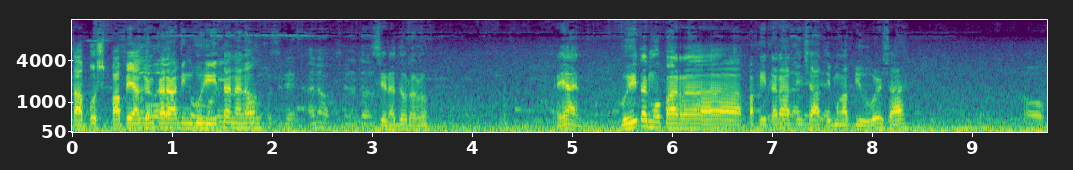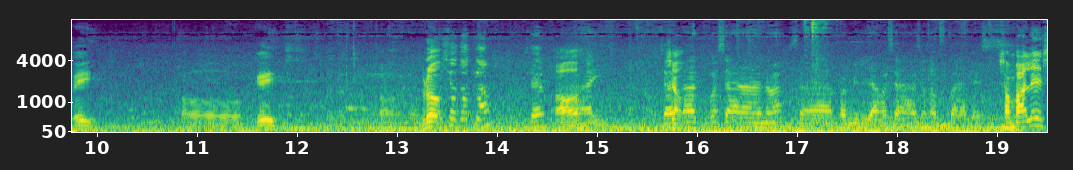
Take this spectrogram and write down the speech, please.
Tapos papayagan ka naming guhitan, ano? Ano, senador. Senador, ano? Ayan. Guhitan mo para pakita natin sa ating mga viewers, ha? Okay. Okay. Oh. Bro, Shout out lang, sir. oh, Ay, Siya- shout out po sa ano, sa pamilya ko sa sa Sambales. Sambales.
